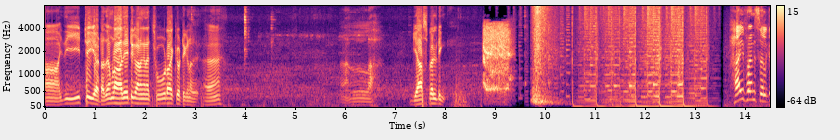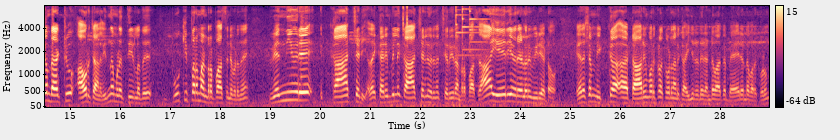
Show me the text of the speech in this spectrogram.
ആ ഇത് ഈറ്റ് ചെയ്യാട്ടോ. അത് നമ്മൾ ആദ്യമായിട്ട് കാണാൻ ഇങ്ങനെ ചൂടാക്കി ഒട്ടിക്കണത്. ഏ? നല്ല gas welding. Hi friends welcome back to our channel ഇന്ന് നമ്മൾ എത്തിയിട്ടുള്ളത് പൂക്കിപ്പറമ്പ് അണ്ടർപാസിന്റെ ഇവിടുന്ന് വെന്നിയൂര് കാച്ചടി അതായത് കരിമ്പിലിന് കാച്ചടിയിൽ വരുന്ന ചെറിയൊരു അണ്ടർപാസ് ആ ഏരിയ വരെയുള്ള ഒരു വീഡിയോ കേട്ടോ. ഏകദേശം മിക്ക ടാറിംഗ് വർക്കുകളൊക്കെ ഇവിടെ നിന്ന് കഴിഞ്ഞിട്ടുണ്ട്. രണ്ട് ഭാഗത്തെ ബാരന്റെ വർക്കുകളും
